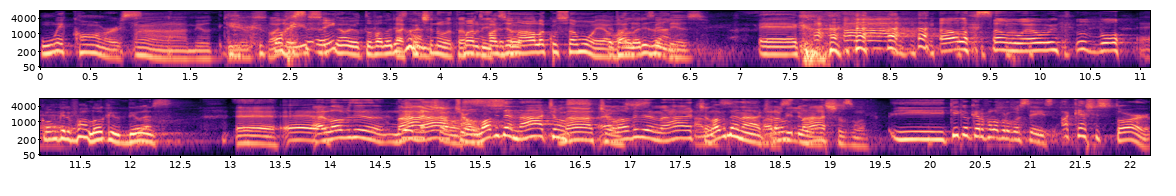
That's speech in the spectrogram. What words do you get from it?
um e-commerce. Ah, meu Deus. Olha isso, hein? Não, eu tô Tá, valorizando. continua, tá Mano, bonito. fazendo tô- aula com o Samuel. eu tô Olha valorizando. beleza. É, A aula com Samuel, muito bom. como que ele falou que Deus... É, I love the nachos. I love the nachos. Nachos. I love the nachos. I love the nachos. Os Maravilhoso. nachos, mano. E o que, que eu quero falar pra vocês? A Cash Store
